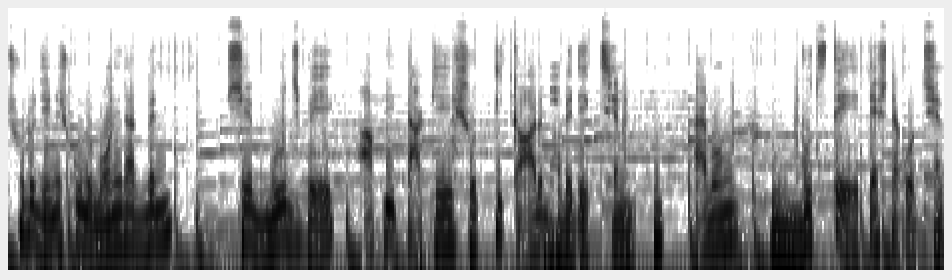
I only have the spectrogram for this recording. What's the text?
ছোট জিনিসগুলো মনে রাখবেন, সে বুঝবে আপনি তাকে সত্যিকার ভাবে দেখছেন এবং বুঝতে চেষ্টা করছেন।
